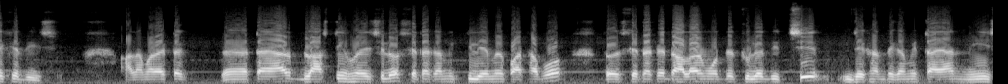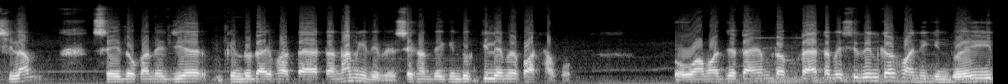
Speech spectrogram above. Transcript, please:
রেখে দিয়েছি। আর আমার একটা টায়ার ব্লাস্টিং হয়েছিল, সেটাকে আমি ক্লেমে পাঠাবো। তো সেটাকে ডালার মধ্যে তুলে দিচ্ছি, যেখান থেকে আমি টায়ার নিয়েছিলাম। সেই দোকানে গিয়ে কিন্তু ড্রাইভার টায়ারটা নামিয়ে দেবে, সেখান থেকে কিন্তু ক্লেমে পাঠাবো। তো আমার যে টাইমটা টায়ারটা বেশি দিনকার হয়নি কিন্তু, এই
